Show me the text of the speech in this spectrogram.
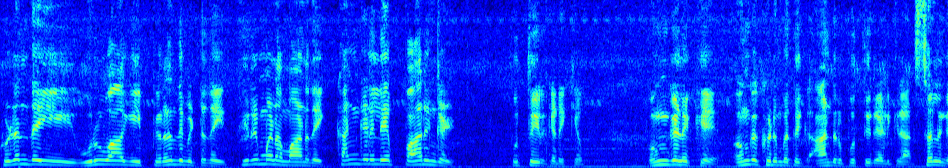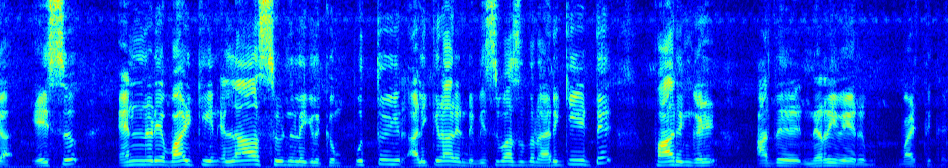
குழந்தை உருவாகி பிறந்து விட்டதை திருமணமானதை கண்களிலே பாருங்கள். புத்துயிர் கிடைக்கும். உங்களுக்கு உங்க குடும்பத்துக்கு ஆண்டு புத்துயிர் அளிக்கிறார். சொல்லுங்க. இயேசு என்னுடைய வாழ்க்கையின் எல்லா சூழ்நிலைகளுக்கும் புத்துயிர் அளிக்கிறார் என்று விசுவாசத்தோடு அறிக்கையிட்டு பாருங்கள் அது நிறைவேறும். வாழ்த்துக்கள்.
